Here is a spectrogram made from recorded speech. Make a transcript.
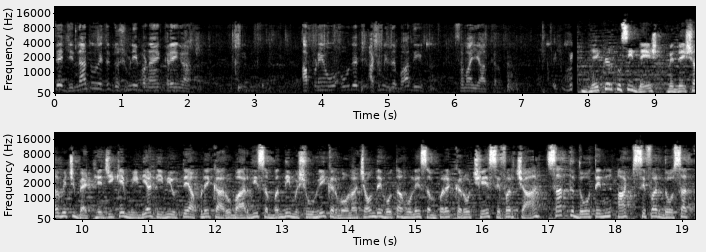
ਤੇ ਜਿੰਨਾ ਤੂੰ ਇੱਥੇ ਦੁਸ਼ਮਣੀ ਬਣਾਏ ਕਰੇਗਾ, ਆਪਣੇ ਉਹ ਉਹਦੇ 8 ਮਹੀਨੇ ਦੇ ਬਾਅਦ ਹੀ ਸਮਾਂ ਯਾਦ ਕਰੋ। ਜੇਕਰ ਤੁਸੀਂ ਦੇਸ਼ ਵਿਦੇਸ਼ਾਂ ਵਿੱਚ ਬੈਠੇ ਜੀਕੇ ਮੀਡੀਆ ਟੀਵੀ ਉੱਤੇ ਆਪਣੇ ਕਾਰੋਬਾਰ ਦੀ ਸੰਬੰਧੀ ਮਸ਼ਹੂਰੀ ਕਰਵਾਉਣਾ ਚਾਹੁੰਦੇ ਹੋ ਤਾਂ ਹੁਣੇ ਸੰਪਰਕ ਕਰੋ 604 723 8027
